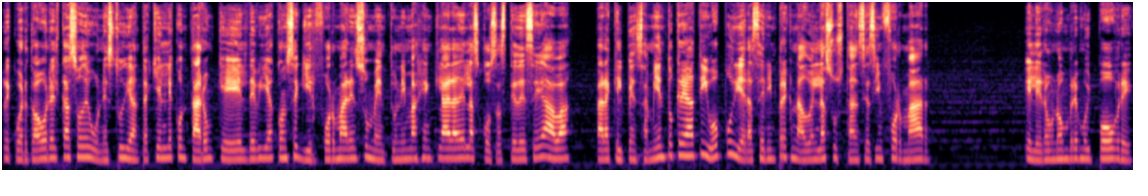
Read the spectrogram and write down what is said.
Recuerdo ahora el caso de un estudiante a quien le contaron que él debía conseguir formar en su mente una imagen clara de las cosas que deseaba para que el pensamiento creativo pudiera ser impregnado en las sustancias sin formar él era un hombre muy pobre,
